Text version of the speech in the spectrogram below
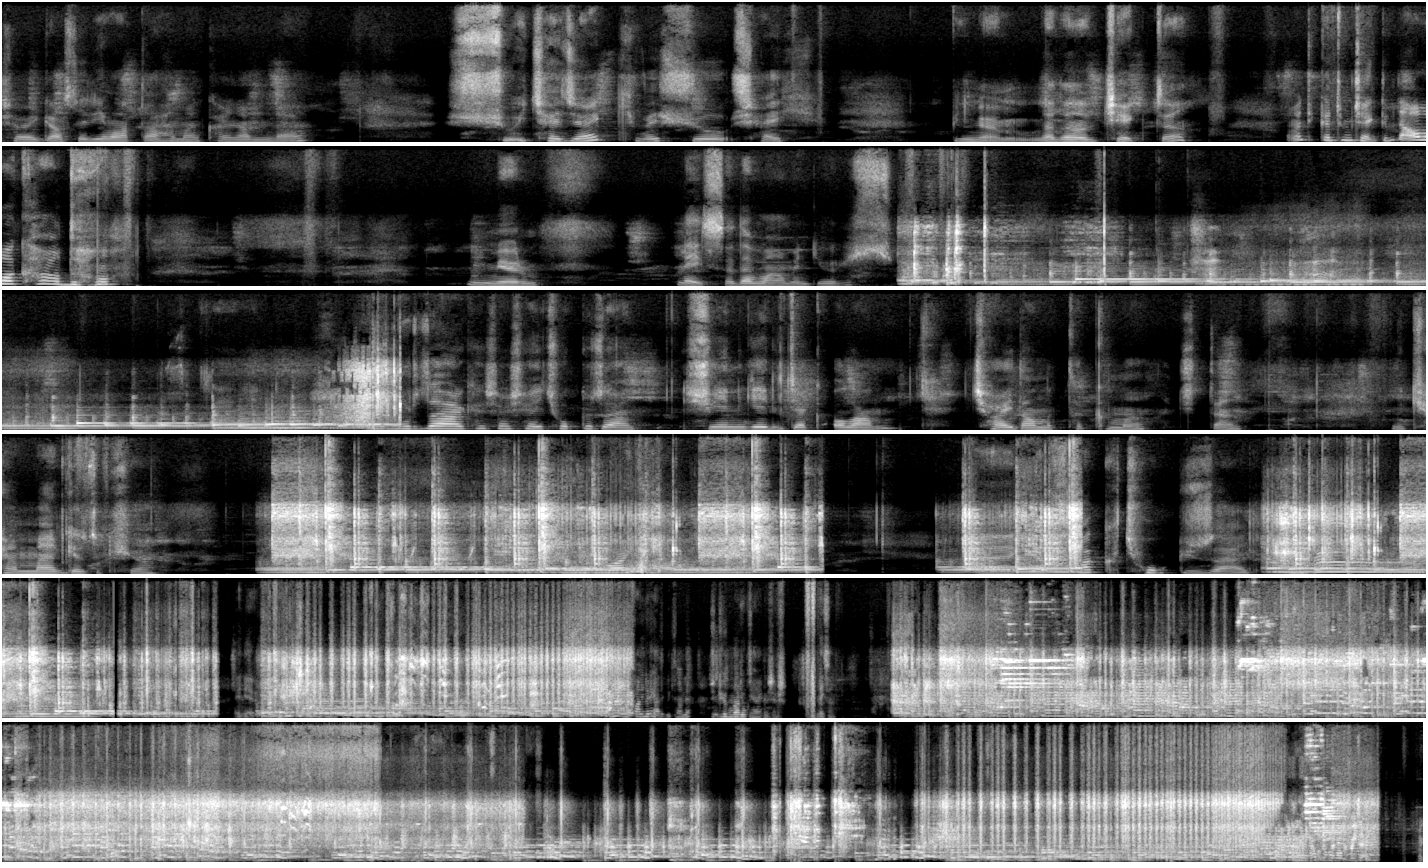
Şöyle göstereyim hatta hemen kalemle. Şu içecek ve şu şey. Bilmiyorum neden o çekti. Ama dikkatimi çekti. Bir de avokado. Bilmiyorum. Neyse devam ediyoruz. Burada arkadaşlar şey çok güzel. Şu yeni gelecek olan çaydanlık takımı cidden mükemmel gözüküyor. Duvar kağıtları. Ee, yatak çok güzel. Arkadaşlar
